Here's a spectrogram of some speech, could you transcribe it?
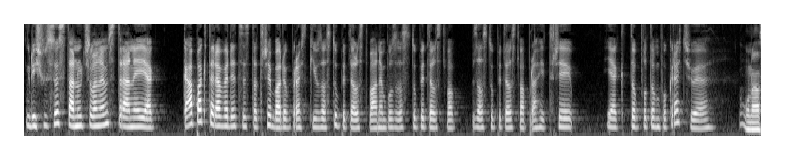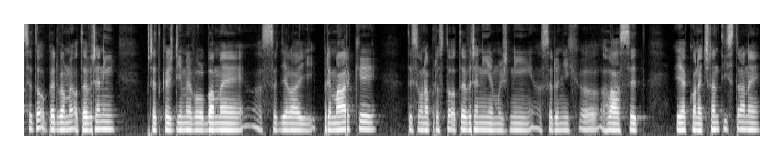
Když už se stanu členem strany, jaká pak teda vede cesta třeba do pražského zastupitelstva nebo zastupitelstva, zastupitelstva Prahy 3? Jak to potom pokračuje? U nás je to opět velmi otevřený. Před každými volbami se dělají primárky, ty jsou naprosto otevřený, je možný se do nich eh, hlásit i jako nečlen té strany,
